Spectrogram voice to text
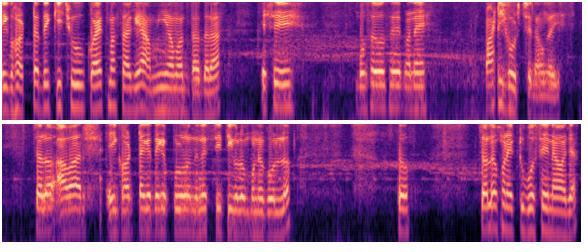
এই ঘরটাতে কিছু কয়েক মাস আগে আমি আমার দাদারা এসে বসে বসে মানে পার্টি করছিলাম গাইস চলো আবার এই ঘরটাকে দেখে পুরোনো দিনের স্মৃতিগুলো মনে পড়ল। তো চলো ওখানে একটু বসেই নেওয়া যাক।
